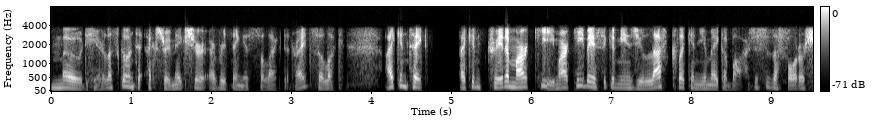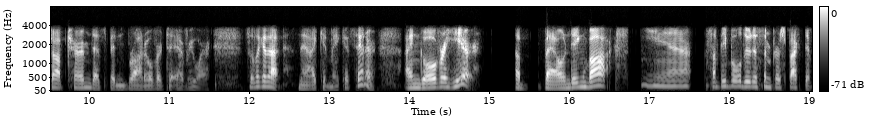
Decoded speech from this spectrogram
mode here. Let's go into X-ray, make sure everything is selected, right? So look, I can take I can create a marquee. Marquee basically means you left click and you make a box. This is a Photoshop term that's been brought over to everywhere. So look at that. Now I can make it thinner. I can go over here, a bounding box. Yeah, some people will do this in perspective.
